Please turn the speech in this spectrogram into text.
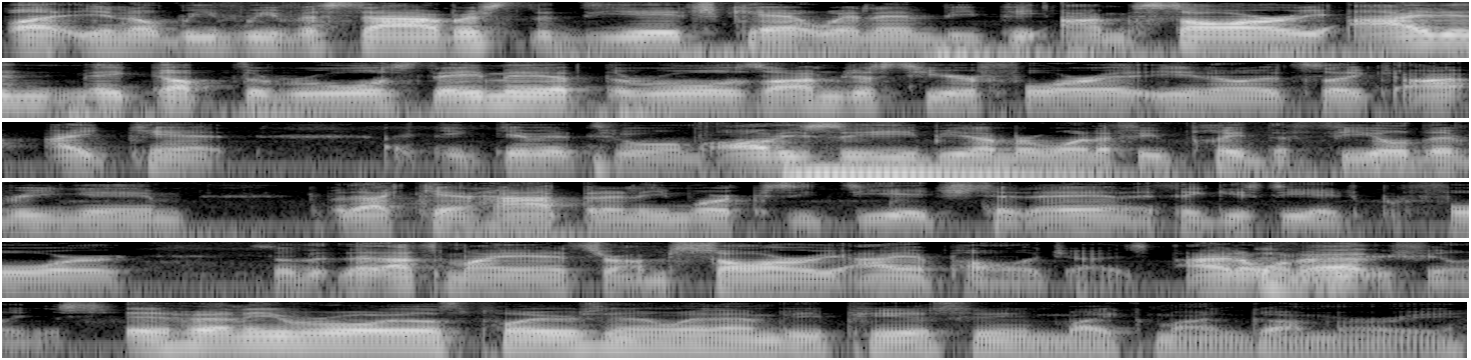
but you know we've we've established the DH can't win MVP. I'm sorry, I didn't make up the rules. They made up the rules. I'm just here for it. You know, it's like I, I can't I can't give it to him. Obviously, he'd be number one if he played the field every game, but that can't happen anymore because he DH today, and I think he's DH before. So th- that's my answer. I'm sorry. I apologize. I don't want to hurt your feelings. if any Royals player is going to win MVP, it's going to be Mike Montgomery.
